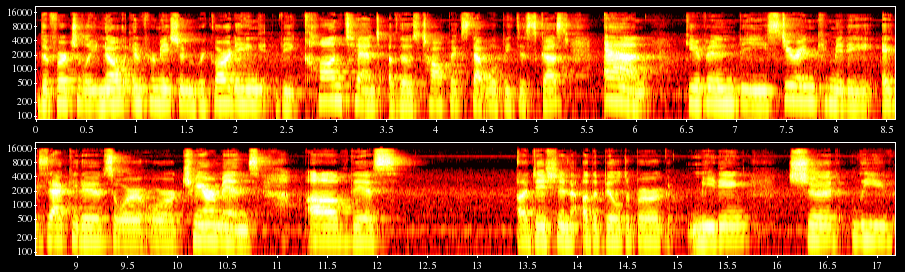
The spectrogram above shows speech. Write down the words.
the virtually no information regarding the content of those topics that will be discussed, and given the steering committee executives or, or chairmans of this edition of the Bilderberg meeting should leave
